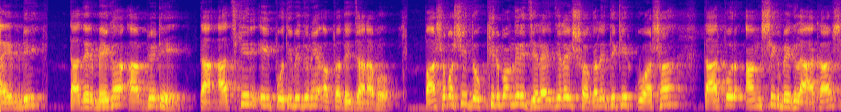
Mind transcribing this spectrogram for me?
আইএমডি, তাদের মেগা আপডেটে তা আজকের এই প্রতিবেদনে আপনাদের জানাব। পাশাপাশি দক্ষিণবঙ্গের জেলায় জেলায় সকালের দিকে কুয়াশা, তারপর আংশিক মেঘলা আকাশ।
